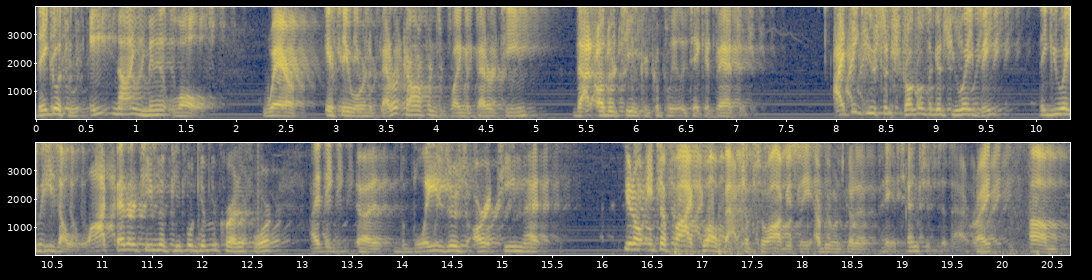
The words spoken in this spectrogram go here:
They go through eight, nine minute lulls where if they were in a better conference and playing a better team, that other team could completely take advantage. I think Houston struggles against UAB. I think UAB is a lot better team than people give them credit for. I think uh, the Blazers are a team that, you know, it's a 5 12 matchup, so obviously everyone's going to pay attention to that, right? Um,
